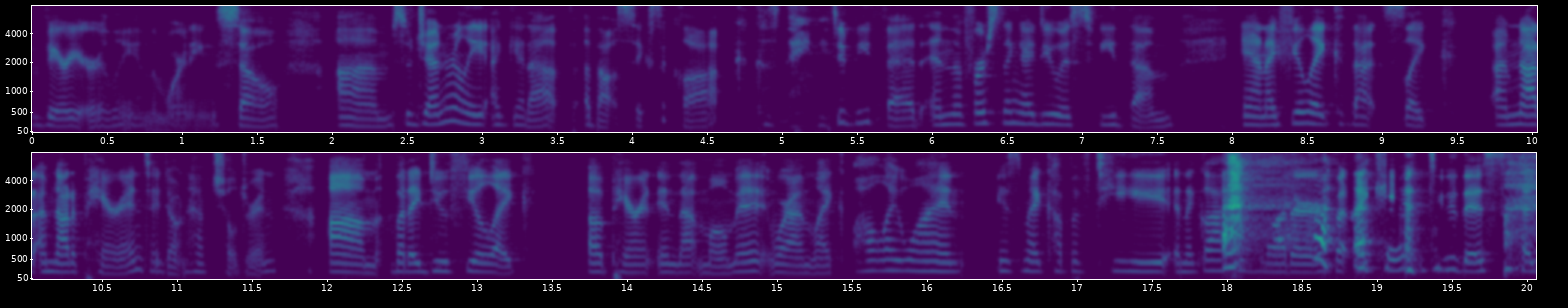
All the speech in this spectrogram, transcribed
very early in the morning. So um, so generally, I get up about six o'clock because they need to be fed, and the first thing I do is feed them. And I feel like that's like I'm not I'm not a parent. I don't have children, um, but I do feel like a parent in that moment where I'm like, all I want is my cup of tea and a glass of water, but I can't do this because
